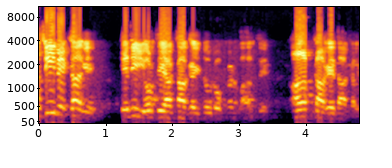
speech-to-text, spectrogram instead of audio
ਅਸੀਂ ਵੇਖਾਂਗੇ ਇਹਦੀ ਯੁਰਤ ਆ ਕਾਗਜ਼ ਨੂੰ ਰੋਕਣ ਵਾਸਤੇ ਆਪ ਕਾਗਜ਼ ਦਾਖਲ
